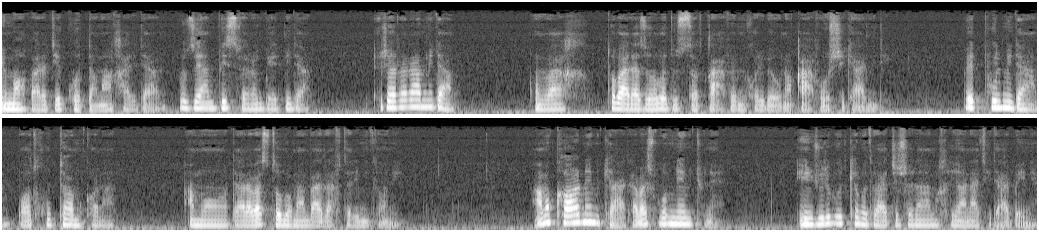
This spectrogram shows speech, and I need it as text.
این ماه برات یک کت دامن خریدم. روزی هم 20 فرانک بهت میدم. اجاره رو میدم. اون وقت تو بعد از اون با دوستات قهوه می‌خوری به اونا قهوه و شکر میدی. بهت پول میدم. باد خوب تا می‌کنم اما در عوض تو با من بدرفتاری می‌کنی. اما کار نمی‌کرد. همش میگم نمی‌تونه. اینجوری بود که متوجه شدم خیانتی در بینه.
